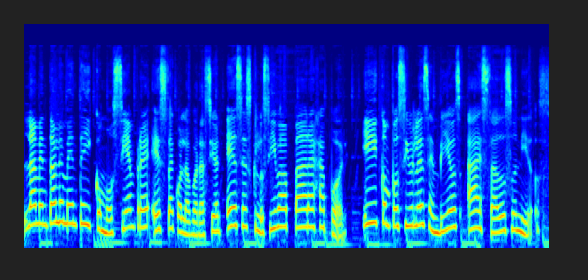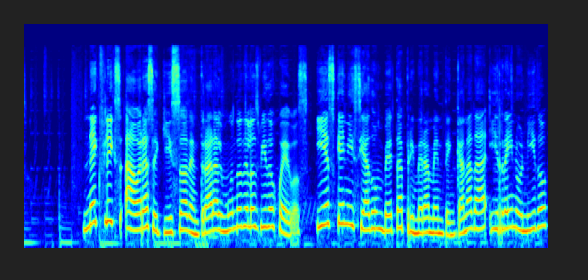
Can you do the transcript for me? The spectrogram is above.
Lamentablemente y como siempre, esta colaboración es exclusiva para Japón y con posibles envíos a Estados Unidos. Netflix ahora se quiso adentrar al mundo de los videojuegos, y es que ha iniciado un beta primeramente en Canadá y Reino Unido,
